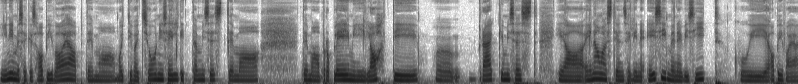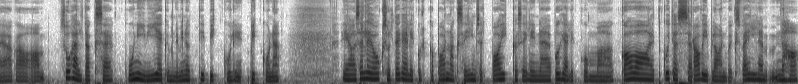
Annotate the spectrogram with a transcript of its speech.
inimese, kes abi vajab, tema motivatsiooni selgitamisest, tema, tema probleemi lahti äh, rääkimisest ja enamasti on selline esimene visiit, kui abivajajaga suheldakse, kuni viiekümne minuti pikkuli, pikkune ja selle jooksul tegelikult ka pannakse ilmselt paika selline põhjalikum äh, kava, et kuidas see raviplaan võiks välja näha,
